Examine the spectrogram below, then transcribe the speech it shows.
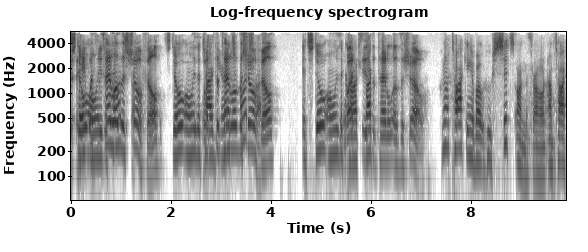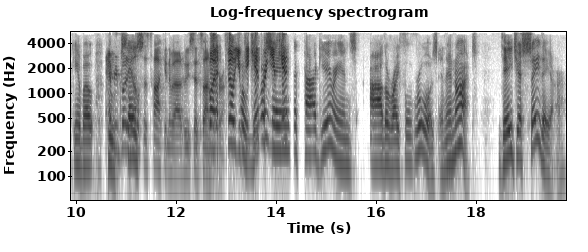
Still hey, what's only the title the of the show, Phil? It's still only the. What's the title of the show, Phil? It's still only the what construct. What is the title of the show? I'm not talking about who sits on the throne. I'm talking about everybody says, else is talking about who sits on but the throne. Phil, you, oh, you can't bring saying you can't. The Targaryens are the rightful rulers, and they're not. They just say they are.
